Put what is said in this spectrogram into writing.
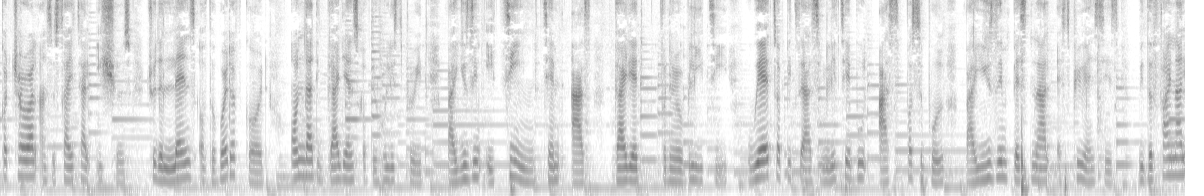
cultural and societal issues through the lens of the Word of God under the guidance of the Holy Spirit by using a theme termed as guided vulnerability, where topics are as relatable as possible by using personal experiences with the final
